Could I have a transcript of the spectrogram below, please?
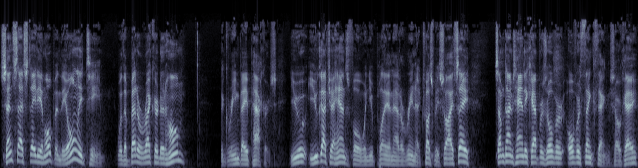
Since that stadium opened, the only team with a better record at home, the Green Bay Packers. You you got your hands full when you play in that arena. Trust me. So I say sometimes handicappers over overthink things, okay?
